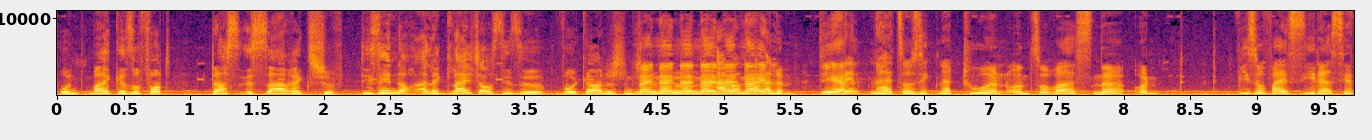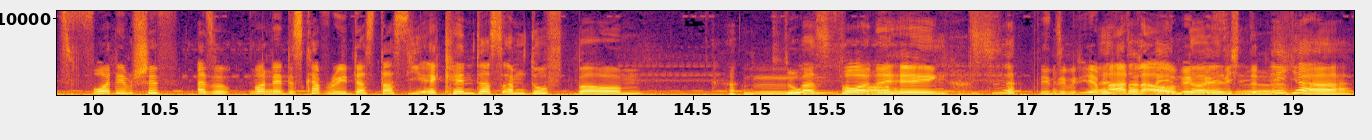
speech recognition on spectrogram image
und Michael sofort, das ist Sareks Schiff. Die sehen doch alle gleich aus, diese vulkanischen Nein, Schiffe. nein, nein, nein, aber nein, vor nein. allem, die der, senden halt so Signaturen und sowas, ne? Und wieso weiß sie das jetzt vor dem Schiff, also vor Ja. der Discovery, dass das die erkennt das am Duftbaum, mh, Duft- was vorne hängt. den sie mit ihrem Adlerauge gesichtet Ja. Ja.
